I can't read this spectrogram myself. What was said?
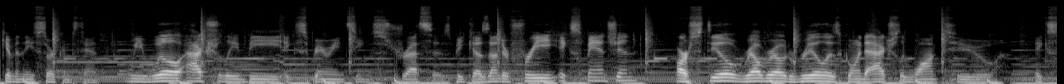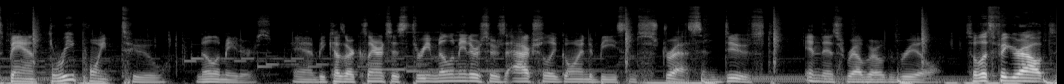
given these circumstances. We will actually be experiencing stresses because under free expansion, our steel railroad reel is going to actually want to expand 3.2 millimeters. And because our clearance is 3 millimeters, there's actually going to be some stress induced in this railroad reel. So let's figure out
